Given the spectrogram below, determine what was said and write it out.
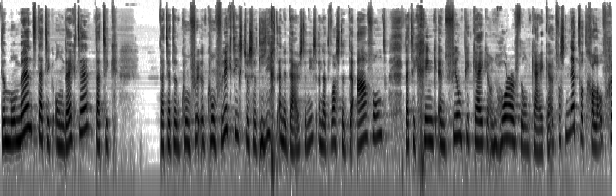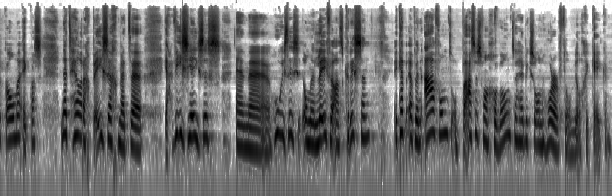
De moment dat ik ontdekte dat ik dat het een conflict is tussen het licht en de duisternis. En dat was de, de avond dat ik ging een filmpje kijken, een horrorfilm kijken. Het was net tot geloof gekomen. Ik was net heel erg bezig met uh, ja, wie is Jezus en uh, hoe is het om een leven als christen. Ik heb op een avond, op basis van gewoonte, heb ik zo'n horrorfilm wil gekeken.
